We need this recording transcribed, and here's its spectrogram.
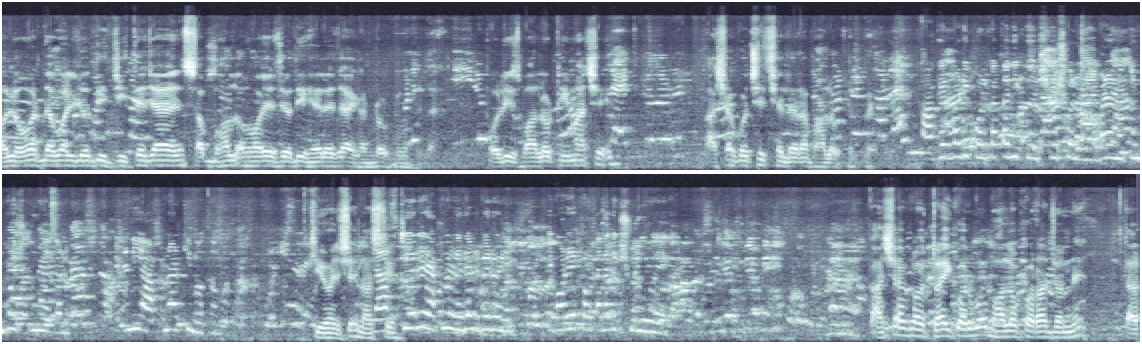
অল ওভার দ্য ওয়ার্ল্ড যদি জিতে যায়, সব ভালো হয়, যদি হেরে যায় গন্ডগোল হয়ে যায় পুলিশ ভালো টিম আছে। আশা করছি ছেলেরা ভালো খেলবে। আগের বাড়ি কলকাতারই শেষ হলো না এবারে নতুন করে শুরু হয়ে গেল। এটা নিয়ে আপনার কি মতামত? কি হয়েছে লাস্টে লাস্ট ইয়ারের এখনও রেজাল্ট বেরোয়নি এবারে কলকাতা লিগ শুরু হয়ে গেল। আশা ট্রাই করব ভালো করার জন্যে। তার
